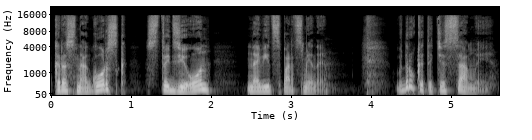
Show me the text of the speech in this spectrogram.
Красногорск, стадион, на вид спортсмены. Вдруг это те самые —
